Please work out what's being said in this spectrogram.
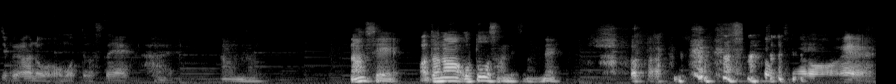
自分あの思ってますね。はい、うん、なんせあだ名お父さんですもんね。あのえ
